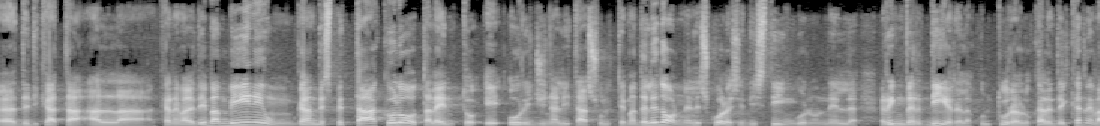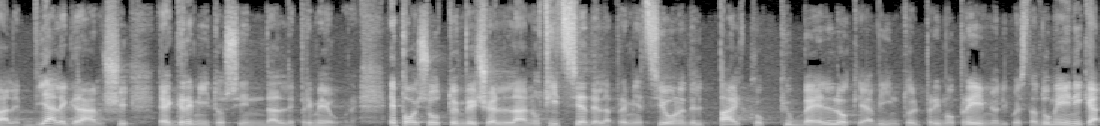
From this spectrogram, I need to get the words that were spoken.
eh, dedicata al Carnevale dei Bambini, un grande spettacolo, talento e originalità sul tema delle donne. Le scuole si distinguono nel rinverdire la cultura locale del Carnevale, Viale Gramsci è gremito sin dalle prime ore. E poi sotto invece la notizia della premiazione del palco più bello che ha vinto il primo premio di questa domenica,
